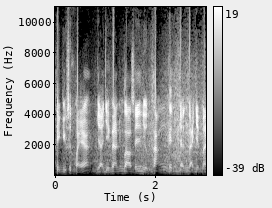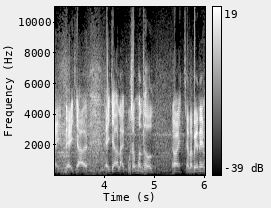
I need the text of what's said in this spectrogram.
thiệt nhiều sức khỏe. Và Việt Nam chúng ta sẽ vượt thắng cái trận đại dịch này để trở để trở lại cuộc sống bình thường. Rồi, chào tạm biệt anh em.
